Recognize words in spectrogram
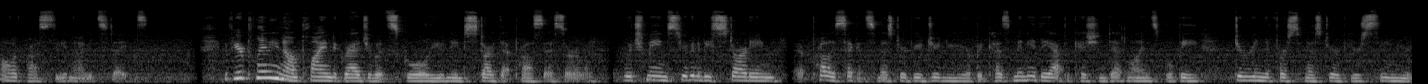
all across the United States. If you're planning on applying to graduate school, you need to start that process early, which means you're going to be starting probably second semester of your junior year because many of the application deadlines will be during the first semester of your senior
